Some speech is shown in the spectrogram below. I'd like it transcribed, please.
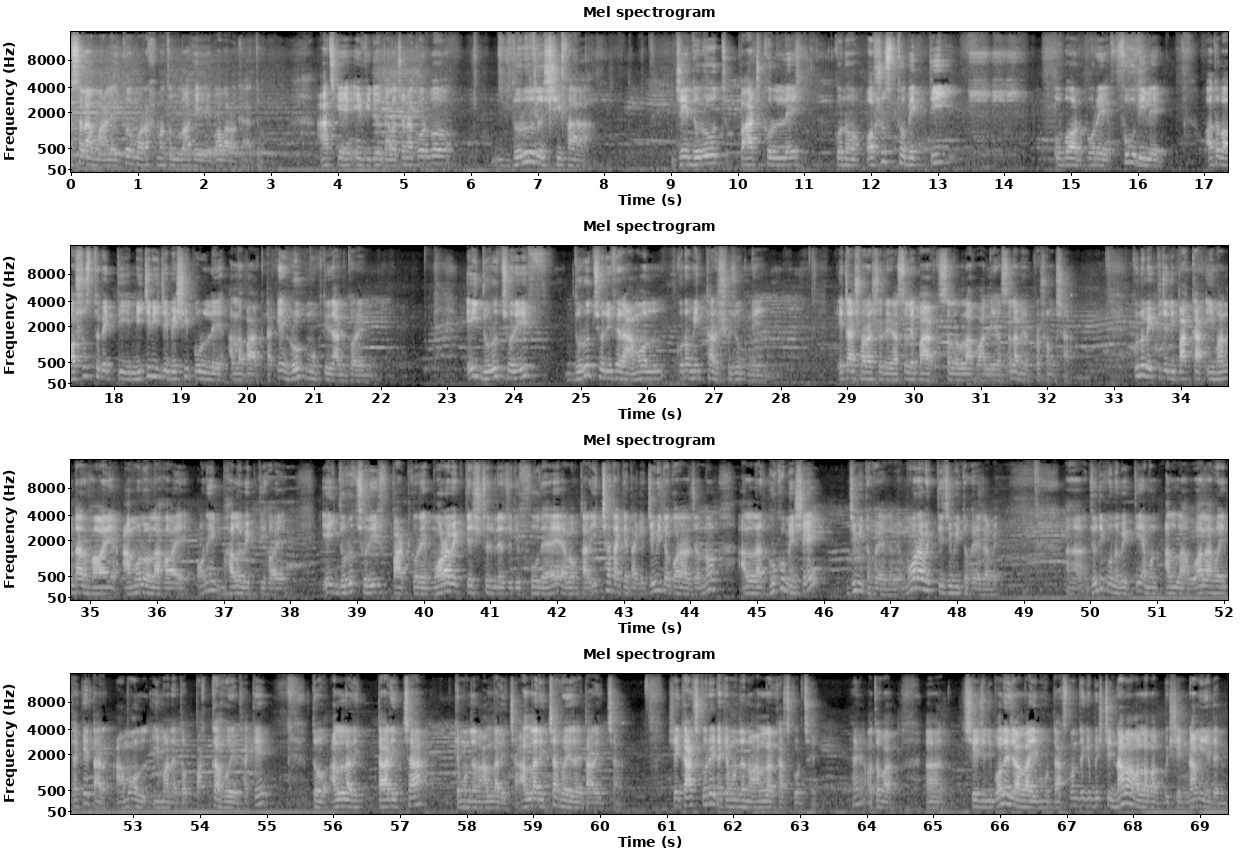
আসসালামু আলাইকুম রহমতুল্লাহি ওবরাকাত আজকে এই ভিডিওতে আলোচনা করব দুরুদ শিফা। যে দুরুদ পাঠ করলে কোনো অসুস্থ ব্যক্তি উপর পরে ফু দিলে অথবা অসুস্থ ব্যক্তি নিজে নিজে বেশি পড়লে আল্লাহ পাক তাকে রোগ মুক্তি দান করেন। এই দুরুদ শরীফ, দুরুদ শরীফের আমল কোনো মিথ্যার সুযোগ নেই। এটা সরাসরি রাসুলে পাক সাল্লাহ আলী প্রশংসা। কোনো ব্যক্তি যদি পাক্কা ইমানদার হয়, আমলওয়ালা হয়, অনেক ভালো ব্যক্তি হয়, এই দুরুদ শরীফ পাঠ করে মরা ব্যক্তির শরীরে যদি ফু দেয় এবং তার ইচ্ছা থাকে তাকে জীবিত করার জন্য আল্লাহর হুকুম এসে জীবিত হয়ে যাবে, মরা ব্যক্তি জীবিত হয়ে যাবে। যদি কোনো ব্যক্তি এমন আল্লাহ ওয়ালা হয়ে থাকে, তার আমল ইমানে তো পাক্কা হয়ে থাকে, তো আল্লাহর তার ইচ্ছা কেমন যেন আল্লাহর ইচ্ছা আল্লাহর ইচ্ছা হয়ে যায় তার ইচ্ছা। সে কাজ করে এটা কেমন যেন আল্লাহর কাজ করছে। হ্যাঁ অথবা সে যদি বলে যে আল্লাহ এই মুহূর্তে আসমান থেকে বৃষ্টি নামাও, আল্লাহ পাক বৃষ্টি নামিয়ে দেন।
